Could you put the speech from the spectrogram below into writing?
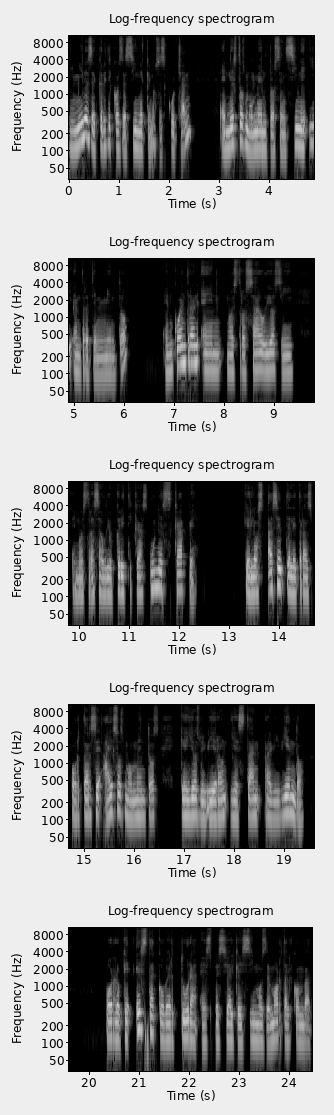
y miles de críticos de cine que nos escuchan en estos momentos en cine y entretenimiento encuentran en nuestros audios y en nuestras audiocríticas un escape que los hace teletransportarse a esos momentos que ellos vivieron y están reviviendo. Por lo que esta cobertura especial que hicimos de Mortal Kombat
